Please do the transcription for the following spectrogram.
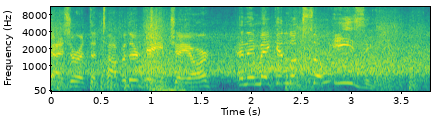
guys are at the top of their game, JR, and they make it look so easy.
